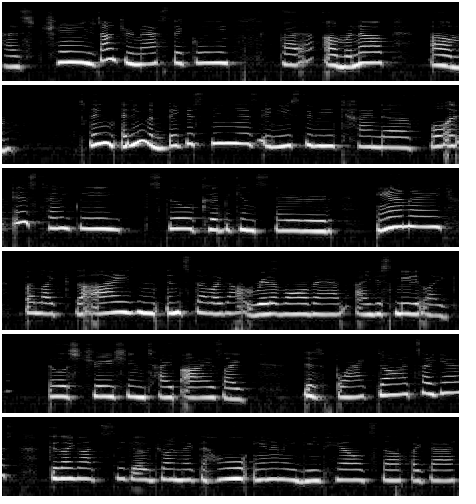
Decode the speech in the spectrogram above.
has changed not dramatically but um enough um I think I think the biggest thing is it used to be kind of well it is technically still could be considered anime but like the eyes and, and stuff I got rid of all that. I just made it like illustration type eyes like just black dots I guess because I got sick of drawing like the whole anime detailed stuff like that.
